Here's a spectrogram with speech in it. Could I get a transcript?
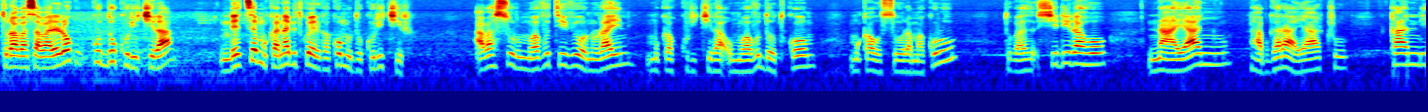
Turabasaba rero kudukurikira ndetse mukanabitwereka ko mudukurikira. Abasura umubavu tv online mugakurikira umubavu komu mukawusura amakuru tubashyiriraho ni ayanyu ntabwo ari ayacu. Kandi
